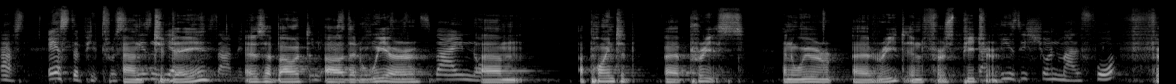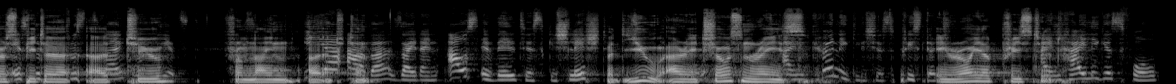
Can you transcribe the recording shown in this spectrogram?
Ah, 1. Petrus, And today is about uh, that we are Petrus 2, 9. um, appointed uh, priests. And we will uh, read in First Peter, Dann lese ich schon mal vor. First 1. Peter uh, 2, 2 und jetzt. From 9 uh, Ihr to 10. aber seid ein auserwähltes Geschlecht, But you are a chosen race, ein königliches a royal priesthood, ein heiliges Volk,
